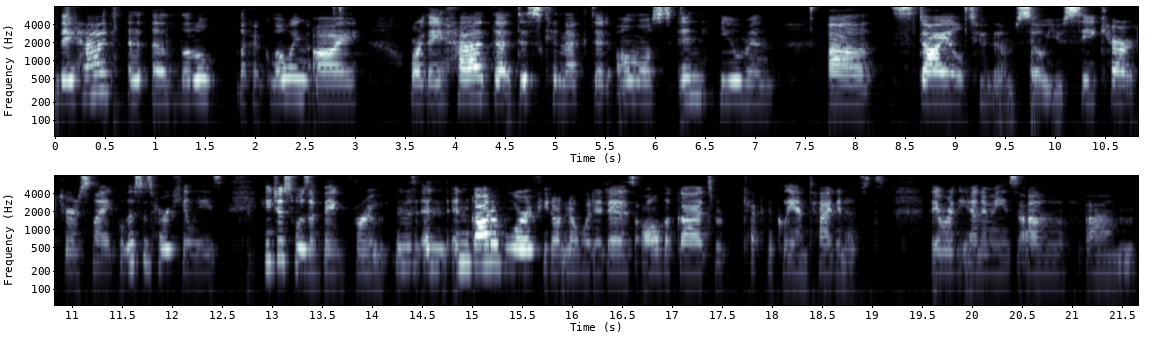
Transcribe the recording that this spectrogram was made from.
they had a, a little, like a glowing eye, or they had that disconnected, almost inhuman uh, style to them. So you see characters like, well, this is Hercules. He just was a big brute. And in, God of War, if you don't know what it is, all the gods were technically antagonists. They were the enemies of um,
